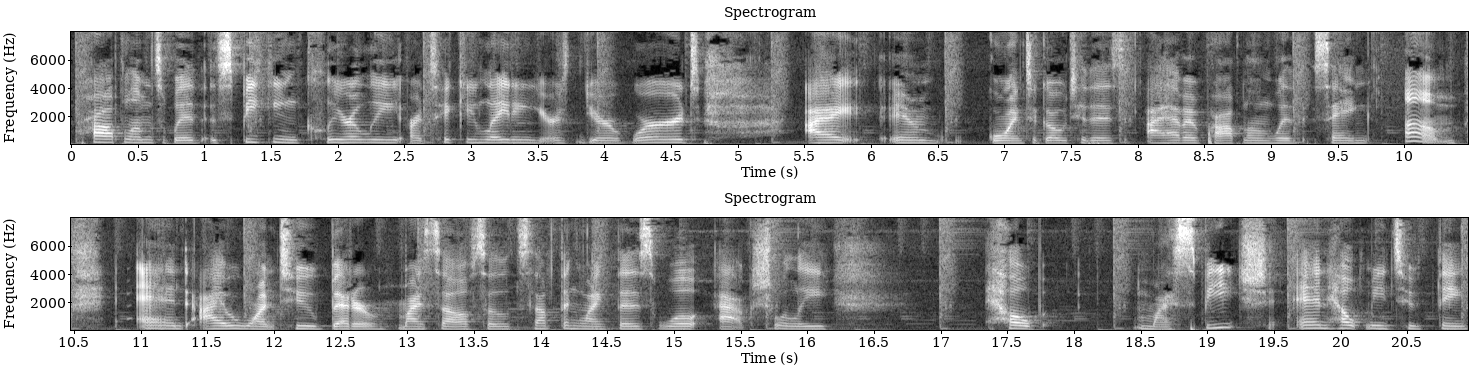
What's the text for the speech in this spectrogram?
problems with speaking clearly, articulating your, your words, I am going to go to this. I have a problem with saying um and I want to better myself. So something like this will actually help my speech and help me to think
